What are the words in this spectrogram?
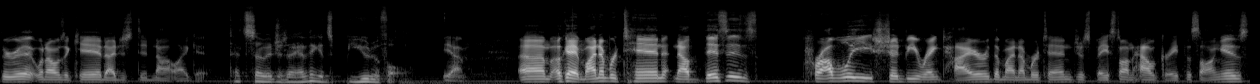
through it when I was a kid. I just did not like it. That's so interesting. I think it's beautiful. Yeah. Um, okay, my number ten. Now this is probably should be ranked higher than my number ten, just based on how great the song is.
